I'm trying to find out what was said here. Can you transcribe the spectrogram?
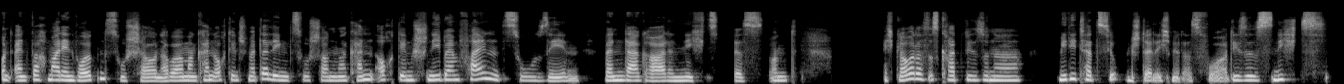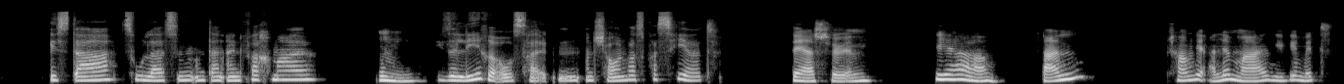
und einfach mal den Wolken zuschauen. Aber man kann auch den Schmetterlingen zuschauen. Man kann auch dem Schnee beim Fallen zusehen, wenn da gerade nichts ist. Und ich glaube, das ist gerade wie so eine Meditation, stelle ich mir das vor. Dieses Nichts ist da zulassen und dann einfach mal mhm. diese Leere aushalten und schauen, was passiert. Sehr schön. Ja, dann schauen wir alle mal, wie wir mit,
